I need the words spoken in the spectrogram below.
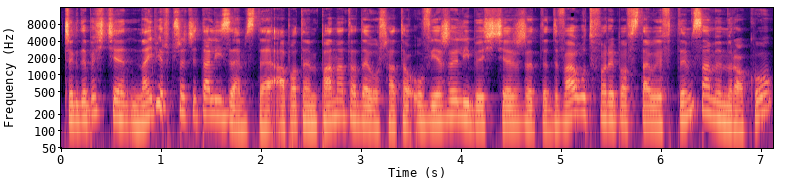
Czy gdybyście najpierw przeczytali Zemstę, a potem Pana Tadeusza, to uwierzylibyście, że te dwa utwory powstały w tym samym roku?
